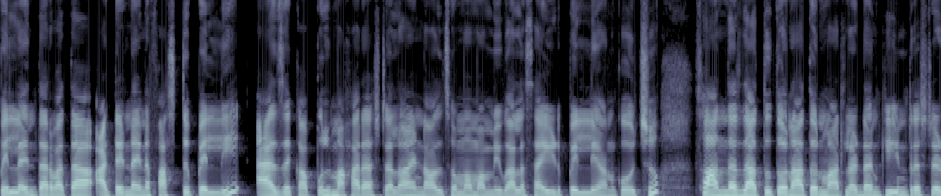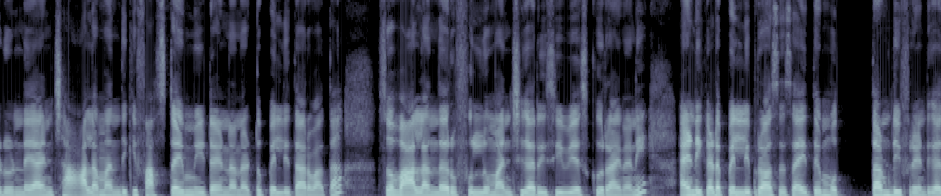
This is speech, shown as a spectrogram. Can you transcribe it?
పెళ్ళైన తర్వాత అటెండ్ అయిన ఫస్ట్ పెళ్ళి యాజ్ ఎ కపుల్ మహారాష్ట్రలో అండ్ ఆల్సో మా మమ్మీ వాళ్ళ సైడ్ పెళ్ళి అనుకోవచ్చు. సో అందరు దత్తుతో నాతో మాట్లాడడానికి ఇంట్రెస్టెడ్ ఉండే. అండ్ చాలా మందికి ఫస్ట్ టైం మీట్ అయింది అన్నట్టు పెళ్ళి తర్వాత. సో వాళ్ళందరూ ఫుల్ మంచిగా రిసీవ్ చేసుకురు ఆయనని. అండ్ ఇక్కడ పెళ్ళి ప్రాసెస్ అయితే మొత్తం డిఫరెంట్గా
